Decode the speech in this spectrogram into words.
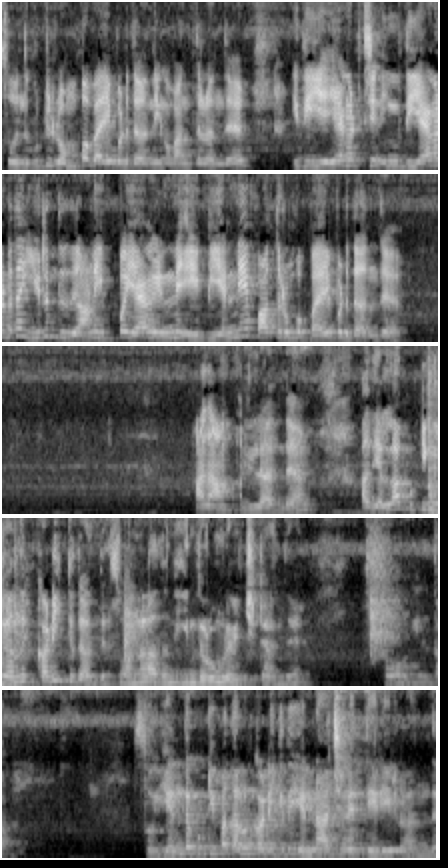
ஸோ இந்த குட்டி ரொம்ப பயப்படுது வந்து இங்கே வந்ததுலேருந்து இது என்கிட்ட சி- இது ஏங்கிட்ட தான் இருந்தது. ஆனால் இப்போ ஏன் என்ன இப்போ என்னையே பார்த்து ரொம்ப பயப்படுது அந்த. அது அம் இல்லை அந்த. அது எல்லா குட்டிங்களும் வந்து கடிக்குது அந்த. ஸோ அதனால் அது வந்து இந்த ரூமில் வச்சுட்டேன் அந்த. ஸோ இதுதான். ஸோ எந்த குட்டி பார்த்தாலும் கடிக்குது என்ன ஆச்சுன்னே தெரியல அந்த.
